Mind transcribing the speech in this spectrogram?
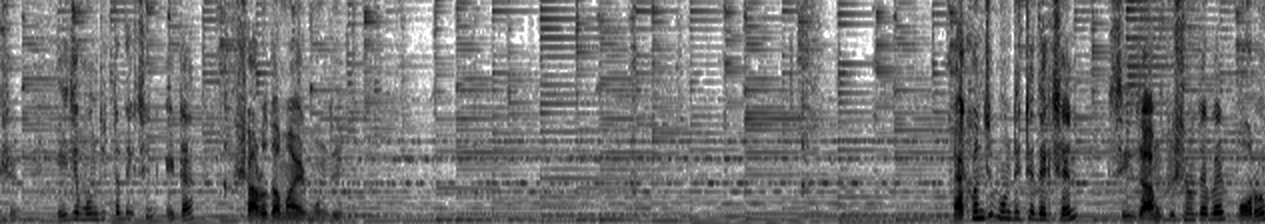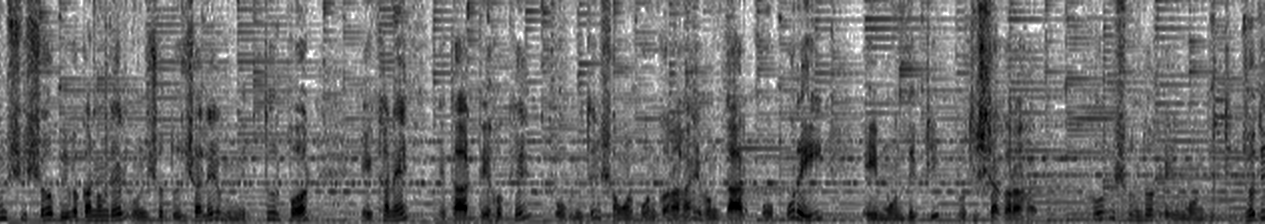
আসেন। এই যে মন্দিরটা দেখছেন, এটা সারদা মায়ের মন্দির। এখন যে মন্দিরটি দেখছেন, শ্রী রামকৃষ্ণদেবের পরম শিষ্য বিবেকানন্দের উনিশশো দুই সালে মৃত্যুর পর এখানে তার দেহকে অগ্নিতে সমর্পণ করা হয় এবং তার ওপরেই এই মন্দিরটি প্রতিষ্ঠা করা হয়। খুবই সুন্দর এই মন্দিরটি। যদি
